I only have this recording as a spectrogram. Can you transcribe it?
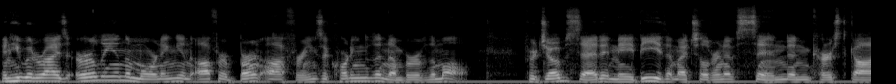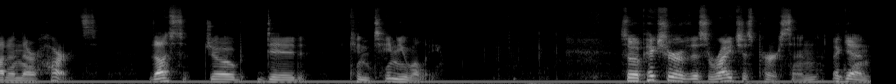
and he would rise early in the morning and offer burnt offerings according to the number of them all. For Job said, It may be that my children have sinned and cursed God in their hearts. Thus Job did continually. So, a picture of this righteous person, again,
